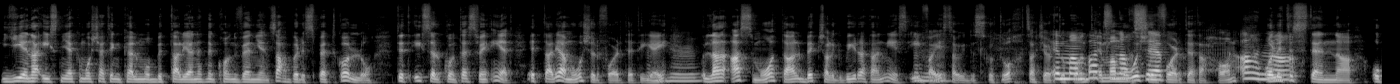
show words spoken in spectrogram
jiena qisni jekk mhux qed inkellmu bit-Taljan qed nikkonvenjenzah bir-rispett kollu, Titqis il-kuntest fejn qiegħed, it-Taljan mhuwiex il-forte tiegħi, lanqas m'hu tal-biċċa l-kbira tan-nies. Iva, jistgħu jiddiskutuh sa ċertu punt, imma mhuwiex il-forte tagħhom. U li tistenna u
